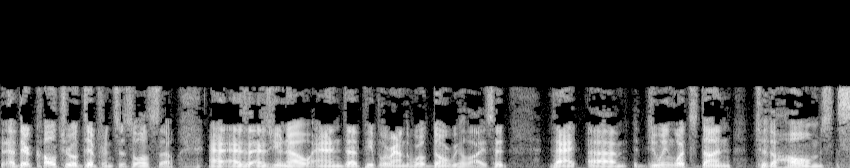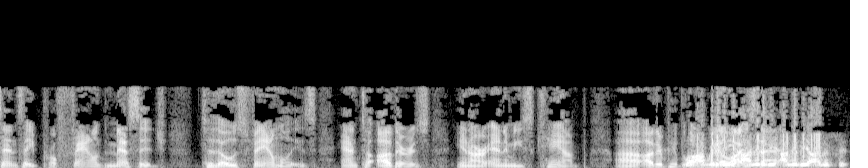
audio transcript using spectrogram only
you know, there are cultural differences also, as as you know, and uh, people around the world don't realize it. That um, doing what's done to the homes sends a profound message to those families and to others in our enemy's camp. Uh, other people Well, don't gonna, be, realize I'm, gonna be, that. I'm gonna be honest. with-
